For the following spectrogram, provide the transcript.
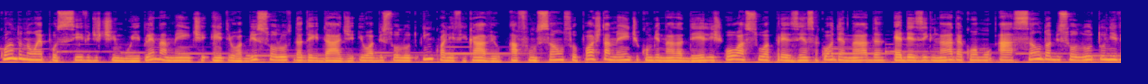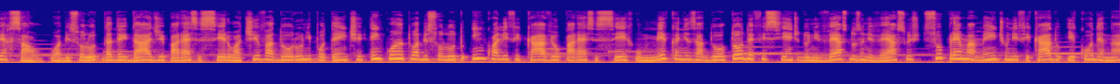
Quando não é possível distinguir plenamente entre o absoluto da deidade e o absoluto inqualificável, a função supostamente combinada deles ou a sua presença coordenada é designada como a ação do absoluto universal. O absoluto da deidade parece ser o ativador onipotente, enquanto o absoluto inqualificável parece ser o mecanizador todo eficiente do universo dos universos, supremamente unificado e coordenado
